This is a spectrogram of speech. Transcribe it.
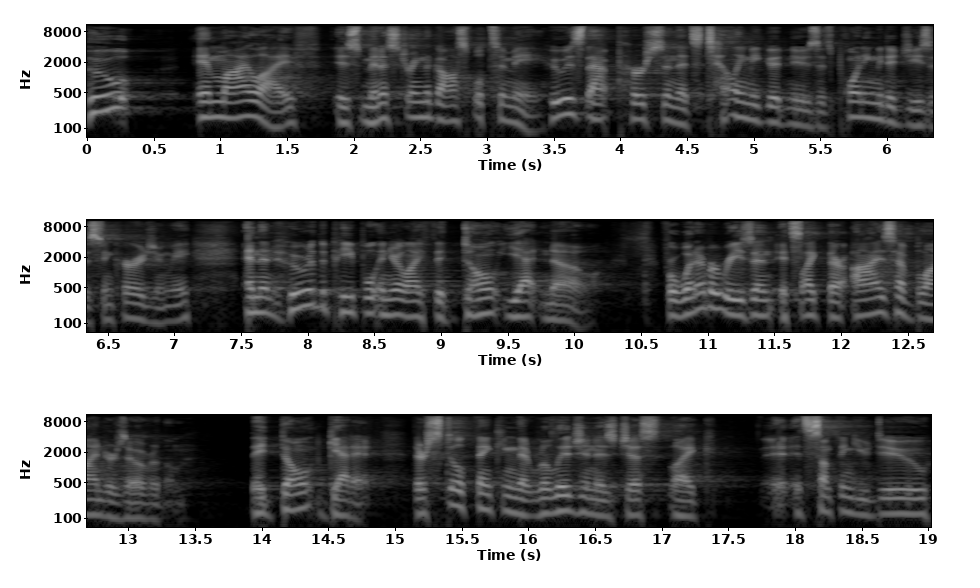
who in my life is ministering the gospel to me? Who is that person that's telling me good news, that's pointing me to Jesus, encouraging me? And then who are the people in your life that don't yet know? For whatever reason, it's like their eyes have blinders over them. They don't get it. They're still thinking that religion is just like it's something you do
